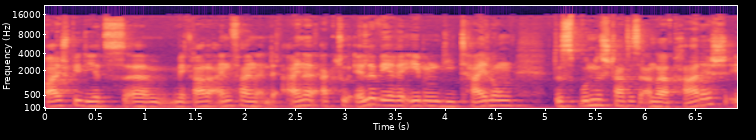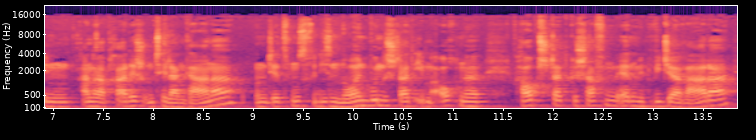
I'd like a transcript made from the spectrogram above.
Beispiele, die jetzt äh, mir gerade einfallen. Eine aktuelle wäre eben die Teilung des Bundesstaates Andhra Pradesh in Andhra Pradesh und Telangana. Und jetzt muss für diesen neuen Bundesstaat eben auch eine Hauptstadt geschaffen werden mit Vijayawada.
